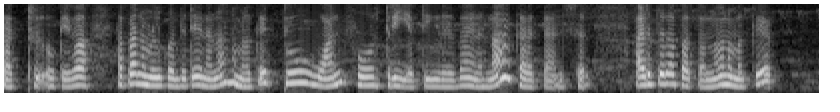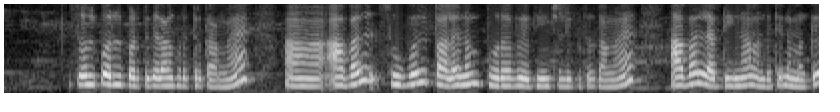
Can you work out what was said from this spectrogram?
கற்று ஓகேவா அப்போ நம்மளுக்கு வந்துட்டு என்னென்னா நம்மளுக்கு டூ ஒன் ஃபோர் த்ரீ அப்படிங்கிறது தான் என்னென்னா கரெக்ட் ஆன்சர் அடுத்ததாக பார்த்தோம்னா நமக்கு சொல் பொருள் பொறுத்துக்கு தான் கொடுத்துருக்காங்க. அவள் சுவல் பலனம் புறவு அப்படின்னு சொல்லி கொடுத்துருக்காங்க. அவள் அப்படின்னா வந்துட்டு நமக்கு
